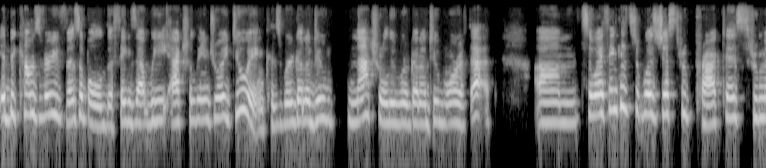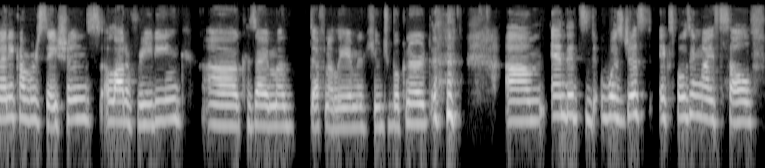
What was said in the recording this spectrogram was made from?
it becomes very visible the things that we actually enjoy doing because we're going to do naturally we're going to do more of that. Um, so i think it was just through practice through many conversations a lot of reading because uh, i'm a definitely i'm a huge book nerd. Um, and it was just exposing myself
